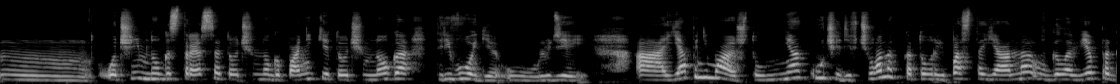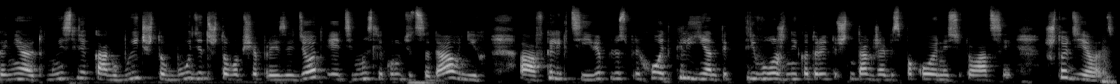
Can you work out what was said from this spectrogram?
м- очень много стресса, это очень много паники, это очень много тревоги у людей. А я понимаю, что у меня куча девчонок, которые постоянно в голове прогоняют мысли, как быть, что будет, что вообще произойдет, и эти мысли крутятся, да, у них а, в коллективе, плюс приходят клиенты тревожные, которые точно так же обеспокоены неспокойной ситуации. Что делать?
